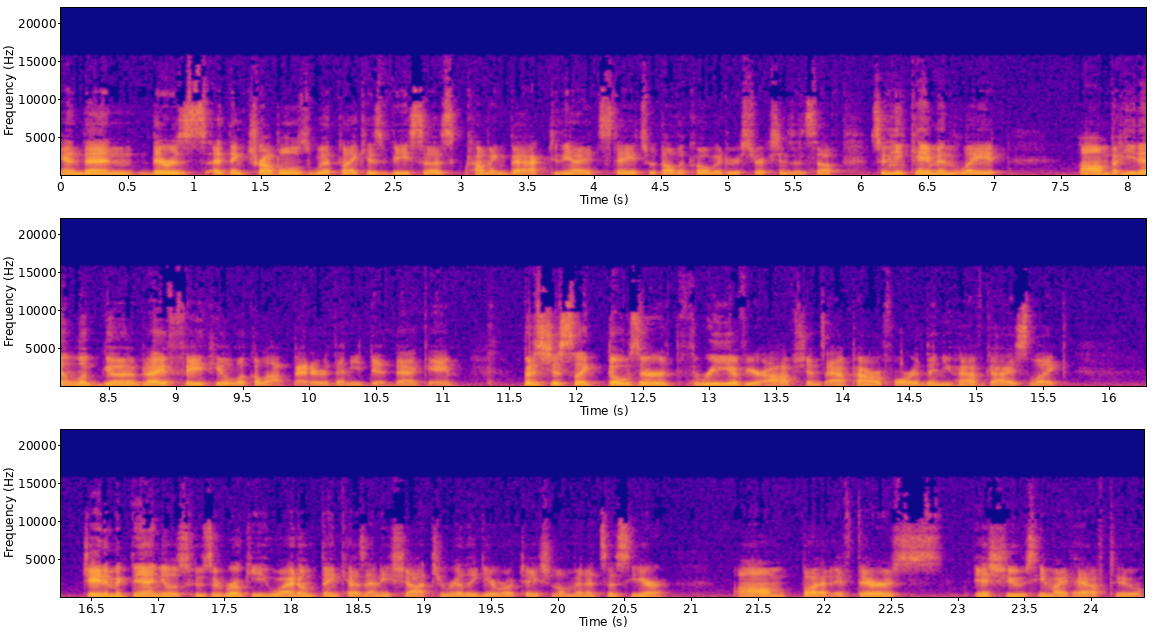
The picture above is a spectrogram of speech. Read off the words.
and then there was I think troubles with like his visas coming back to the United States with all the COVID restrictions and stuff. So he came in late, um, but he didn't look good. But I have faith he'll look a lot better than he did that game. But it's just like those are three of your options at power forward. Then you have guys like Jaden McDaniels, who's a rookie, who I don't think has any shot to really get rotational minutes this year. Um, but if there's issues, he might have to.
